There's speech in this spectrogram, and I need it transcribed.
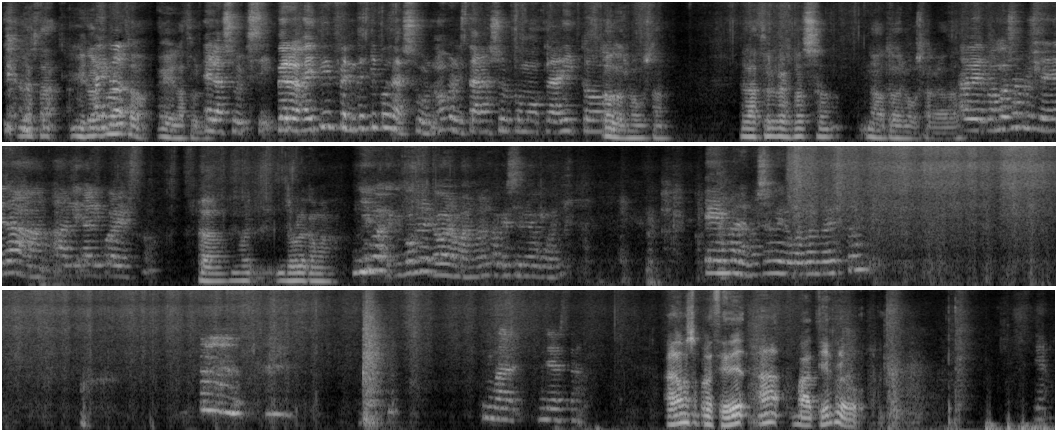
Ya está. Mi color favorito, el azul. El azul, sí. Pero hay diferentes tipos de azul, ¿no? Porque está el azul como clarito. Todos me gustan. El azul verdoso. No, todos me gustan, la A verdad. ver, vamos a proceder a, a, li- a licuar esto. Espera, voy- doble cámara. Lleva, que coge la cámara manual para que se vea guay. Eh, vale, vamos a ver guardando esto. Vale, ya está. Ahora vamos a proceder a batirlo. Ya.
